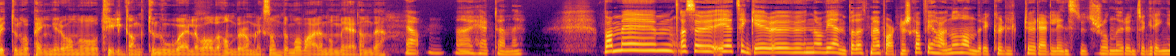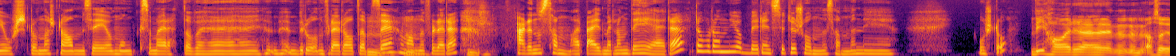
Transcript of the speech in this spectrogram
bytte noe penger og noe tilgang til noe, eller hva det handler om, liksom. Det må være noe mer enn det. Ja, jeg er helt enig. Hva med Altså, jeg tenker øh, når vi er inne på dette med partnerskap, vi har jo noen andre kulturelle institusjoner rundt omkring i Oslo, Nasjonalmuseet og Munch som er rett over øh, broen for dere, holdt jeg på å si, mm, mm, vannet for dere. Mm. Er det noe samarbeid mellom dere, eller hvordan jobber institusjonene sammen i, Oslo? Vi har altså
